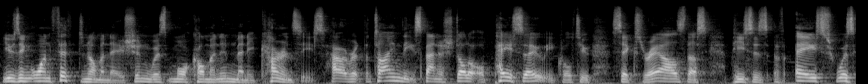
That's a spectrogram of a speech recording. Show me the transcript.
using one fifth denomination was more common in many currencies. However, at the time, the Spanish dollar or peso, equal to six reals, thus pieces of eight, was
